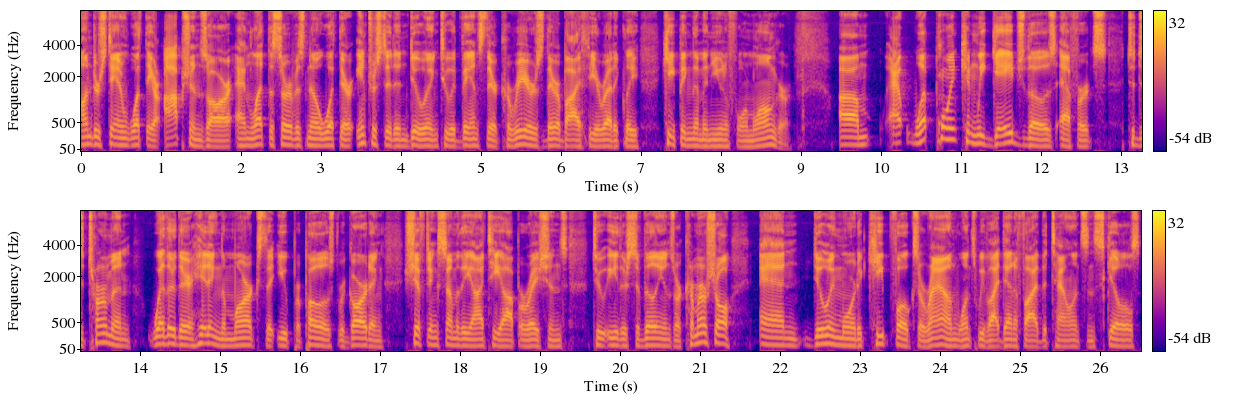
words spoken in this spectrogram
understand what their options are and let the service know what they're interested in doing to advance their careers, thereby theoretically keeping them in uniform longer. Um, at what point can we gauge those efforts to determine whether they're hitting the marks that you proposed regarding shifting some of the IT operations to either civilians or commercial and doing more to keep folks around once we've identified the talents and skills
